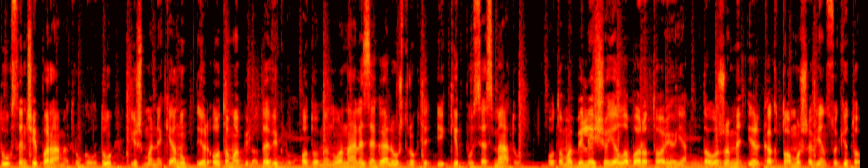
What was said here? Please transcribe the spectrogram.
tūkstančiai parametrų gaudų iš manekenų ir automobilio daviklių, o duomenų analizė gali užtrukti iki pusės metų. Automobiliai šioje laboratorijoje daužomi ir kaktomuša vien su kitu.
